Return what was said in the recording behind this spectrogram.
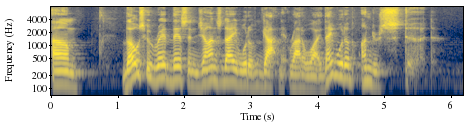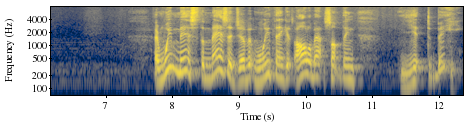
Um, those who read this in John's day would have gotten it right away. They would have understood. And we miss the message of it when we think it's all about something yet to be.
